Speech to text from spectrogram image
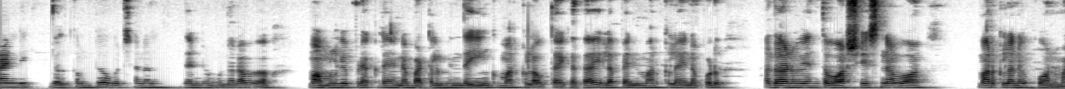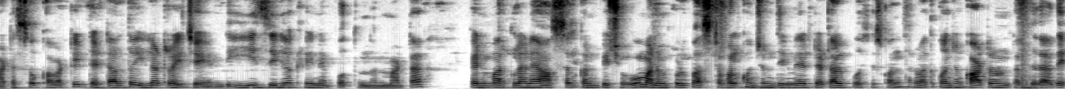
హాయ్ అండి. Welcome to our channel. దేంట్లో అనుకున్నారా మామూలుగా ఇప్పుడు ఎక్కడైనా బట్టల మీద ఇంక్ మార్కులు అవుతాయి కదా ఇలా పెన్ మార్కులు అయినప్పుడు దాని ఎంత వాష్ చేసినా వా మార్కులు అనేవి పోనమాట సో కాబట్టి డెటాల్తో ఇలా ట్రై చేయండి. ఈజీగా క్లీన్ అయిపోతుంది అనమాట పెన్ మార్కులు అనేవి అస్సలు కనిపించవు. మనం ఇప్పుడు ఫస్ట్ ఆఫ్ ఆల్ కొంచెం దీని మీద డెటాల్ పోసేసుకొని తర్వాత కొంచెం కాటన్ ఉంటుంది కదా అదే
